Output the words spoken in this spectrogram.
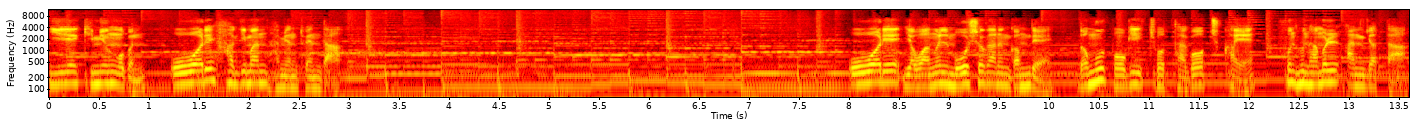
이에 김영옥은 5월에 하기만 하면 된다. 5월에 여왕을 모셔가는 건데 너무 보기 좋다고 축하해 훈훈함을 안겼다.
